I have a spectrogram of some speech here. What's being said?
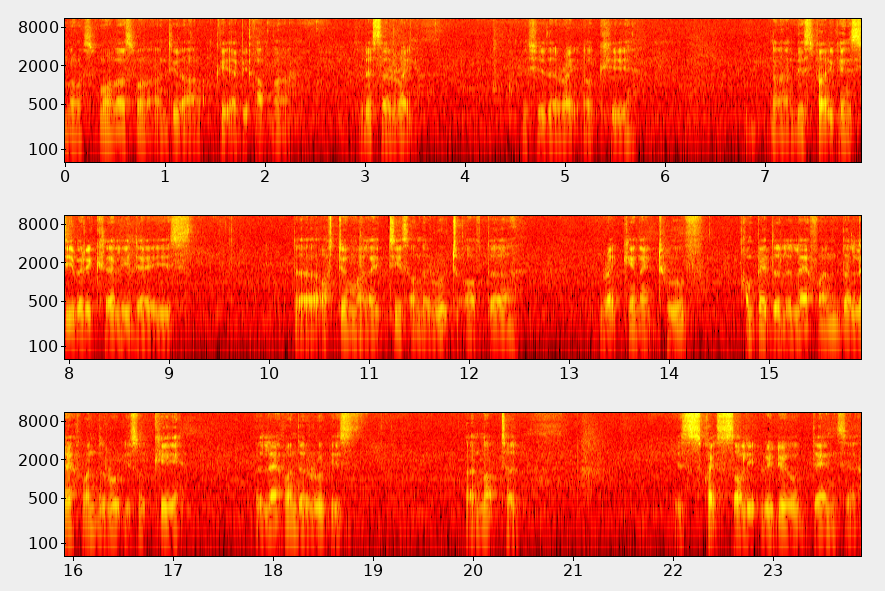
No, smaller, smaller until, uh, okay, a bit up. Uh. So that's the right. This is the right, okay. Now this part you can see very clearly there is the osteomyelitis on the root of the right canine tooth compared to the left one. The left one, the root is okay. The left one, the root is uh, not, uh, it's quite solid, radio dense. Yeah.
